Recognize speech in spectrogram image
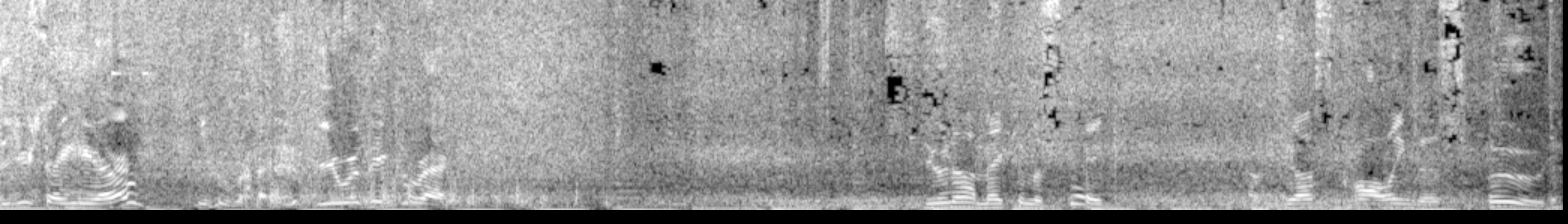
Did you say here? You would be correct. Do not make the mistake of just calling this food.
